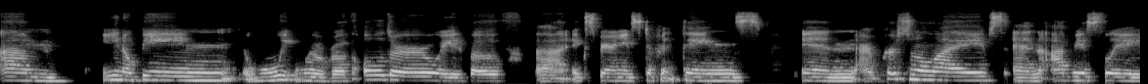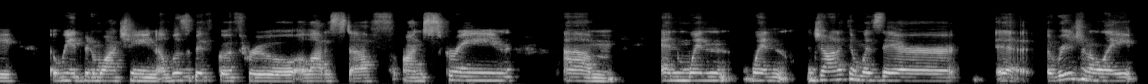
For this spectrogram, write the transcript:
Um, you know, being we, we were both older, we both uh, experienced different things in our personal lives. And obviously, we had been watching Elizabeth go through a lot of stuff on screen. Um, and when when Jonathan was there uh, originally,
